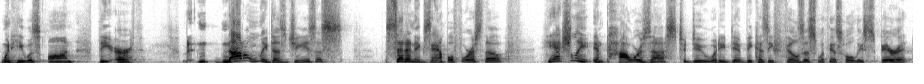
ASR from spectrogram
when he was on the earth. Not only does Jesus set an example for us, though, he actually empowers us to do what he did because he fills us with his Holy Spirit.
